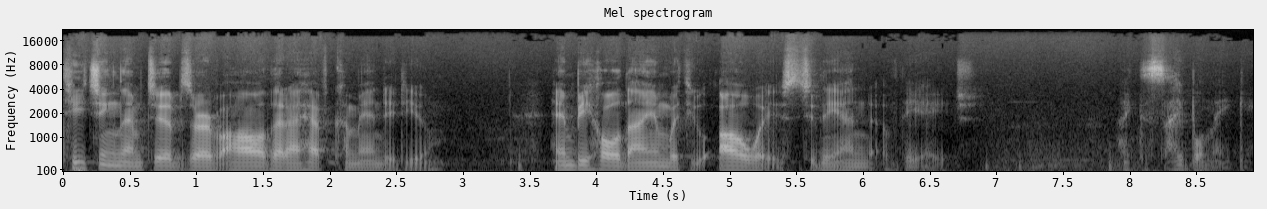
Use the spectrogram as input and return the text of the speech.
teaching them to observe all that I have commanded you. And behold, I am with you always to the end of the age. Like disciple making.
